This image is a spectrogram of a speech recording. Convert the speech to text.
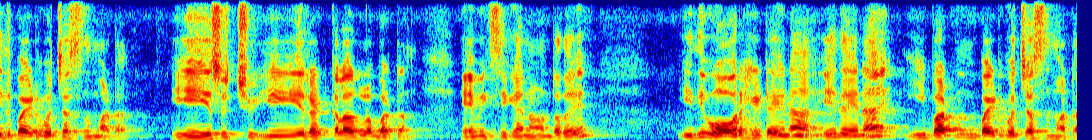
ఇది బయటకు వచ్చేస్తుంది ఈ స్విచ్ ఈ రెడ్ కలర్లో బటన్ ఏ మిక్సీకైనా ఉంటుంది. ఇది ఓవర్ హీట్ అయినా ఏదైనా ఈ బటన్ బయటకు వచ్చేస్తుందన్నమాట.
